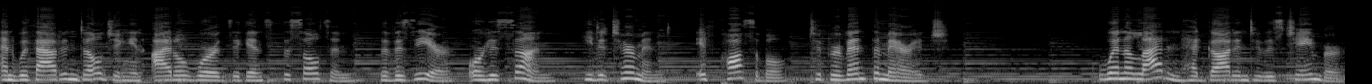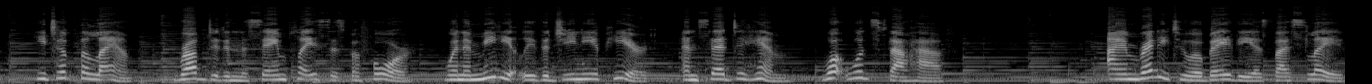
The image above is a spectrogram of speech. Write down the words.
And without indulging in idle words against the Sultan, the Vizier, or his son, he determined, if possible, to prevent the marriage. When Aladdin had got into his chamber, he took the lamp, rubbed it in the same place as before, when immediately the genie appeared, and said to him, What wouldst thou have? I am ready to obey thee as thy slave,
